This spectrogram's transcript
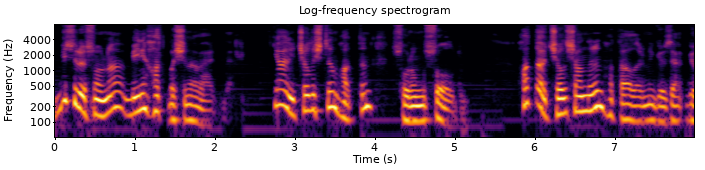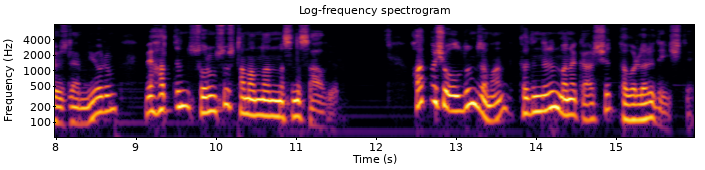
Bir süre sonra beni hat başına verdiler. Yani çalıştığım hattın sorumlusu oldum. Hatta çalışanların hatalarını göze- gözlemliyorum ve hattın sorumsuz tamamlanmasını sağlıyorum. Hat başı olduğum zaman kadınların bana karşı tavırları değişti.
